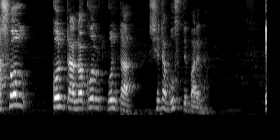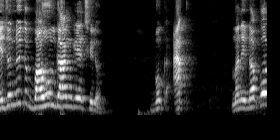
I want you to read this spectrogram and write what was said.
আসল কোনটা, নকল কোনটা সেটা বুঝতে পারে না। এজন্যই তো বাউল গান গেয়েছিল। বুক আক মানে নকল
